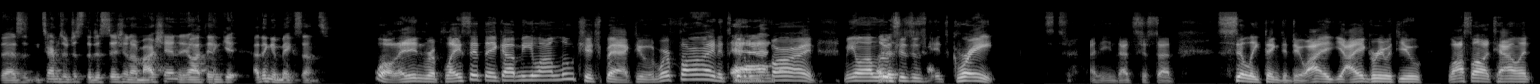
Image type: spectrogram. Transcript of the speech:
as in terms of just the decision on Marchand, you know, I think it, I think it makes sense. Well, they didn't replace it. They got Milan Lucic back, dude. We're fine. It's gonna yeah. be fine. Milan Lucic is it's great. It's, I mean, that's just a silly thing to do. I yeah, I agree with you. Lost a lot of talent.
